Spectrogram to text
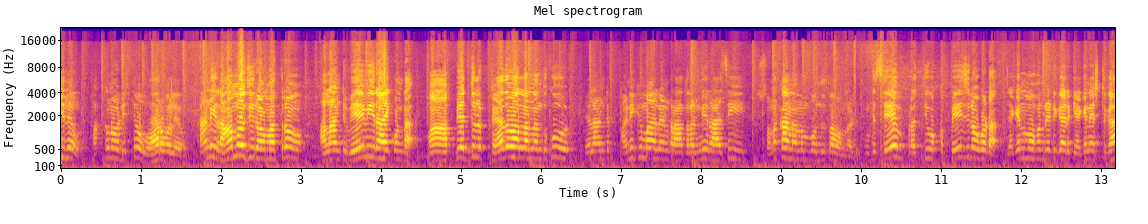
ఈలేం పక్కన ఓడిస్తే ఓర్వలేం. కానీ రామోజీరావు మాత్రం అలాంటివేమీ రాయకుండా మా అభ్యర్థులు పేదవాళ్ళు అన్నందుకు ఇలాంటి పనికి మాలిన రాతలన్నీ రాసి సునకానందం పొందుతూ ఉన్నాడు. ఇంకా సేమ్ ప్రతి ఒక్క పేజీలో కూడా జగన్మోహన్ రెడ్డి గారికి ఎగనెస్ట్గా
